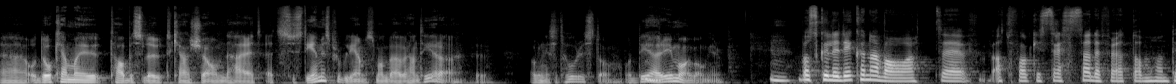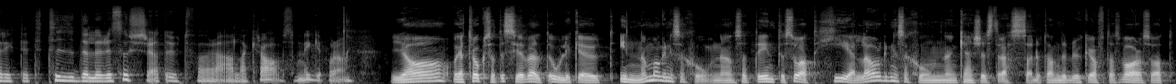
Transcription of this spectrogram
Eh, och då kan man ju ta beslut kanske om det här är ett, ett systemiskt problem som man behöver hantera eh, organisatoriskt då. Och det är det ju många gånger. Mm. Vad skulle det kunna vara att, eh, att folk är stressade för att de har inte riktigt tid eller resurser att utföra alla krav som ligger på dem? Ja, och jag tror också att det ser väldigt olika ut inom organisationen. Så att det är inte så att hela organisationen kanske är stressad, utan det brukar oftast vara så att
